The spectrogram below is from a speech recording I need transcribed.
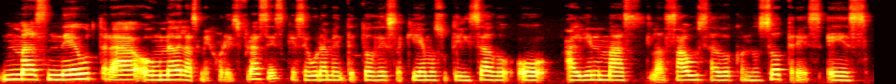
más neutra o una de las mejores frases que seguramente todos aquí hemos utilizado o alguien más las ha usado con nosotros es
